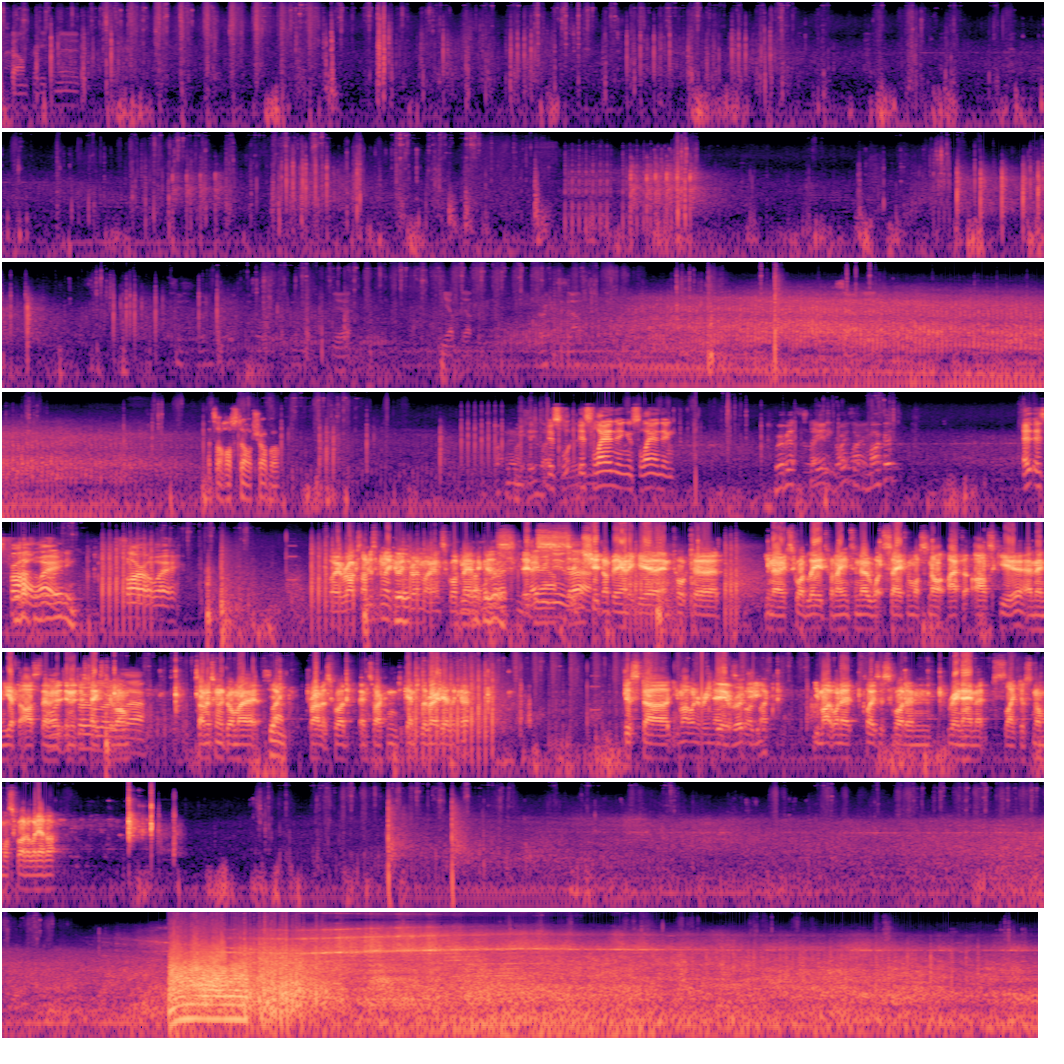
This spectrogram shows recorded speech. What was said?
It's going pretty smooth. Yeah. Yep, yep. I reckon south. South, yeah. That's a hostile chopper. Fucking enemy heat like It's it's landing. It's landing. Whereabouts is the landing, bro? So I can mark it? It, it's far is away. Far away. Wait, Rox, I'm just gonna go Yeah. join my own squad, man, Yeah, because it's, it's shit not being out to hear and talk to you know, squad leads, when I need to know what's safe and what's not, I have to ask you, and then you have to ask them, Oh, and it just takes too long. there. So I'm just gonna draw my Sian. like, private squad, and so I can get into the radios, okay? Just uh, you might want to rename Yeah, the squad. Like, you might want to close the squad and rename it like just normal squad or whatever.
